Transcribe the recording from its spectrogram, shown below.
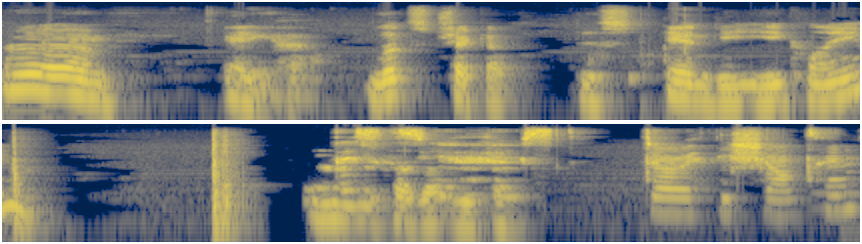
Um, anyhow, let's check out this NDE claim. And this is your host, Dorothy Shelton.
